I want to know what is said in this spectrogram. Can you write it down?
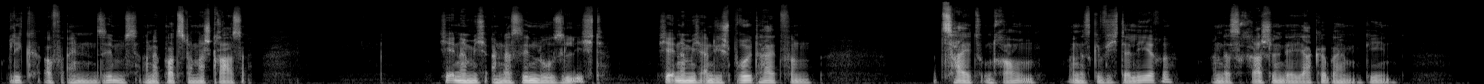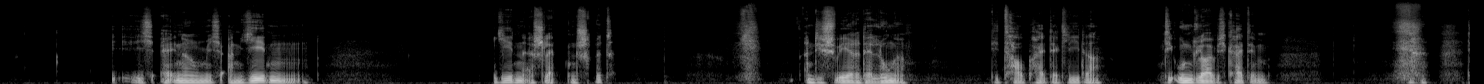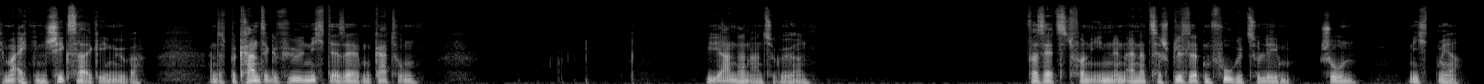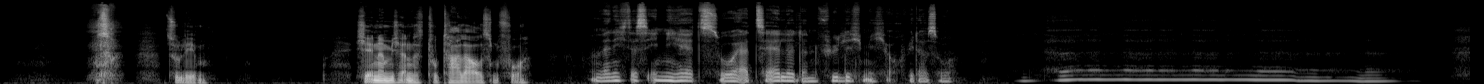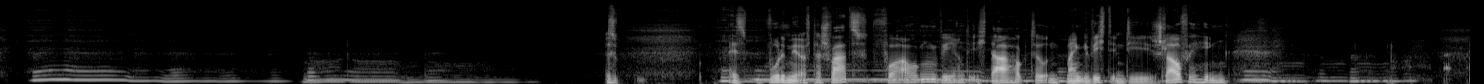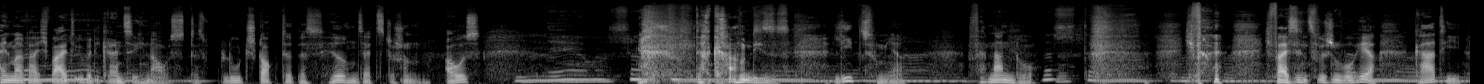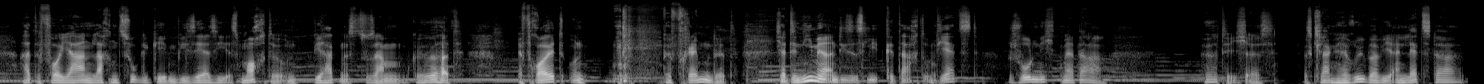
Blick auf einen Sims an der Potsdamer Straße. Ich erinnere mich an das sinnlose Licht. Ich erinnere mich an die Sprödheit von Zeit und Raum, an das Gewicht der Leere, an das Rascheln der Jacke beim Gehen. Ich erinnere mich an jeden, jeden erschleppten Schritt, an die Schwere der Lunge, die Taubheit der Glieder, die Ungläubigkeit dem, dem eigenen Schicksal gegenüber, an das bekannte Gefühl nicht derselben Gattung wie die anderen anzugehören. Versetzt von ihnen in einer zersplitterten Fuge zu leben, schon nicht mehr zu leben. Ich erinnere mich an das totale Außen vor. Und wenn ich das Ihnen hier jetzt so erzähle, dann fühle ich mich auch wieder so. Es, es wurde mir öfter schwarz vor Augen, während ich da hockte und mein Gewicht in die Schlaufe hing. Einmal war ich weit über die Grenze hinaus. Das Blut stockte, das Hirn setzte schon aus. Da kam dieses Lied zu mir. Fernando. Ich, ich, weiß inzwischen woher. Kati hatte vor Jahren lachend zugegeben, wie sehr sie es mochte, und wir hatten es zusammen gehört. Erfreut und befremdet. Ich hatte nie mehr an dieses Lied gedacht und jetzt, schon nicht mehr da, hörte ich es. Es klang herüber wie ein letzter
